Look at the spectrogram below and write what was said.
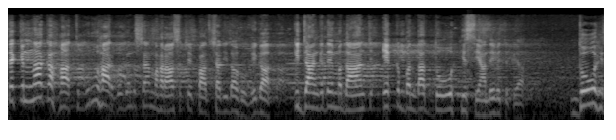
ਤੇ ਕਿੰਨਾ ਕੁ ਹੱਥ ਗੁਰੂ ਹਰਗੋਬਿੰਦ ਸਾਹਿਬ ਮਹਾਰਾਜ ਸੱਚੇ ਪਾਤਸ਼ਾਹ ਜੀ ਦਾ ਹੋਵੇਗਾ ਕਿ ਜੰਗ ਦੇ ਮੈਦਾਨ 'ਚ ਇੱਕ ਬੰਦਾ ਦੋ ਹਿੱਸਿਆਂ ਦੇ ਵਿੱਚ ਪਿਆ। ਦੋ ਹਿੱਸੇ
